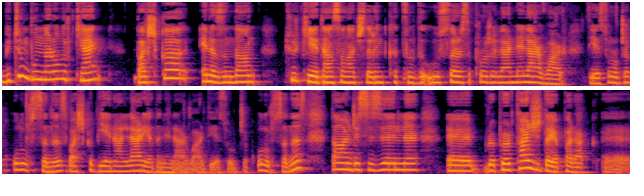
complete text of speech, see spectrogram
bütün bunlar olurken başka en azından Türkiye'den sanatçıların katıldığı uluslararası projeler neler var diye soracak olursanız, başka bienaller ya da neler var diye soracak olursanız, daha önce sizinle e, röportaj da yaparak e,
